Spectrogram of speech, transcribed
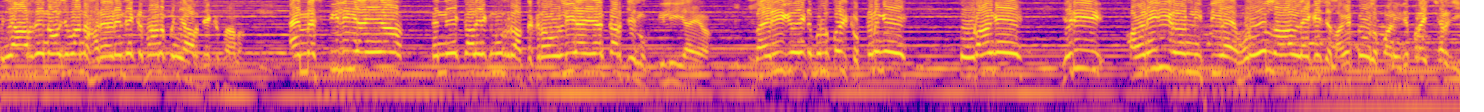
ਪੰਜਾਬ ਦੇ ਨੌਜਵਾਨ ਹਰਿਆਣੇ ਦੇ ਕਿਸਾਨ, ਪੰਜਾਬ ਦੇ ਕਿਸਾਨ। ਐਮਐਸਪੀ ਲਈ ਆਏ ਆ ਤਿੰਨੇ ਕਾਲੇ ਕਾਨੂੰਨ ਰੱਦ ਕਰਾਉਣ ਲਈ ਆਏ ਆ ਕਰਜ਼ੇ ਮੁਕਤੀ ਲਈ ਆਏ ਆ ਬੈਰੀਗੇਟ ਬਿਲਕੁਲ ਟੁੱਟਣਗੇ। ਤੋੜਾਂਗੇ। ਜਿਹੜੀ ਪਾਣੀ ਦੀ ਰਣਨੀਤੀ ਹੈ ਹੁਣ ਉਹ ਨਾਲ ਲੈ ਕੇ ਚੱਲਾਂਗੇ ਢੋਲ ਪਾਣੀ ਦੇ ਪ੍ਰੈਸ਼ਰ ਜੀ।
